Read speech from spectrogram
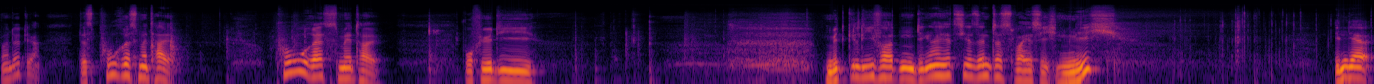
Hört man das? Ja. Das ist pures Metall. Pures Metall. Wofür die mitgelieferten Dinger jetzt hier sind, das weiß ich nicht. In der,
